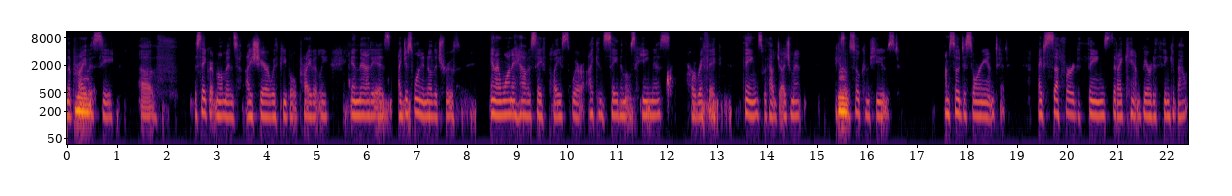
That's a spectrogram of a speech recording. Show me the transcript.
the Mm. privacy of the sacred moments I share with people privately. And that is, I just want to know the truth. And I want to have a safe place where I can say the most heinous, horrific things without judgment because Mm. I'm so confused. I'm so disoriented. I've suffered things that I can't bear to think about.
